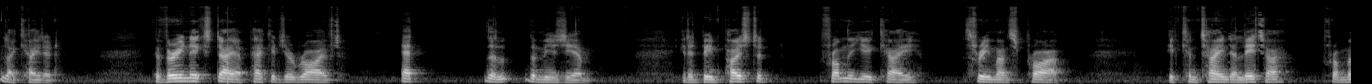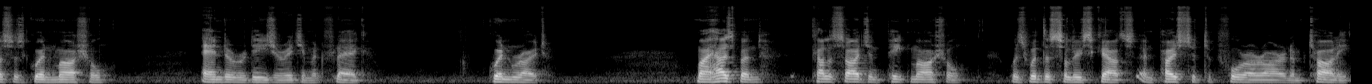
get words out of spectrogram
located. The very next day, a package arrived at the, the museum. It had been posted from the UK three months prior. It contained a letter from Mrs. Gwyn Marshall and a Rhodesia Regiment flag. Gwyn wrote, My husband, Colour Sergeant Pete Marshall, was with the Selous Scouts and posted to 4RR in Umtali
